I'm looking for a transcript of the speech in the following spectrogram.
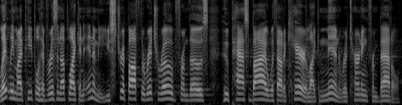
Lately, my people have risen up like an enemy. You strip off the rich robe from those who pass by without a care, like men returning from battle.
